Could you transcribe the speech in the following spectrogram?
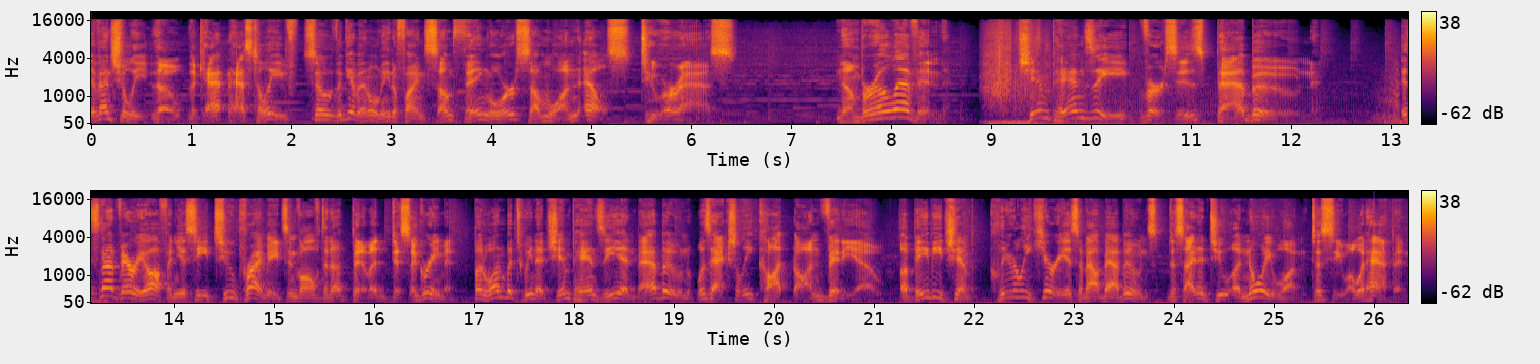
Eventually, though, the cat has to leave, so the gibbon will need to find something or someone else to harass. Number 11. Chimpanzee versus Baboon. It's not very often you see two primates involved in a bit of a disagreement, but one between a chimpanzee and baboon was actually caught on video. A baby chimp, clearly curious about baboons, decided to annoy one to see what would happen.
